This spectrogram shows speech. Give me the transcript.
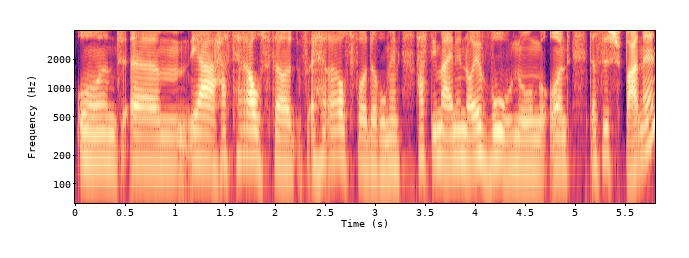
und ähm, ja, hast Herausfor Herausforderungen, hast immer eine neue Wohnung und das ist spannend.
